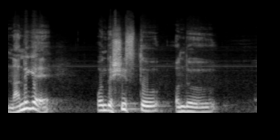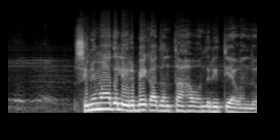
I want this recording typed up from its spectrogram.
ನನಗೆ ಒಂದು ಶಿಸ್ತು ಒಂದು ಸಿನಿಮಾದಲ್ಲಿ ಇರಬೇಕಾದಂತಹ ಒಂದು ರೀತಿಯ ಒಂದು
